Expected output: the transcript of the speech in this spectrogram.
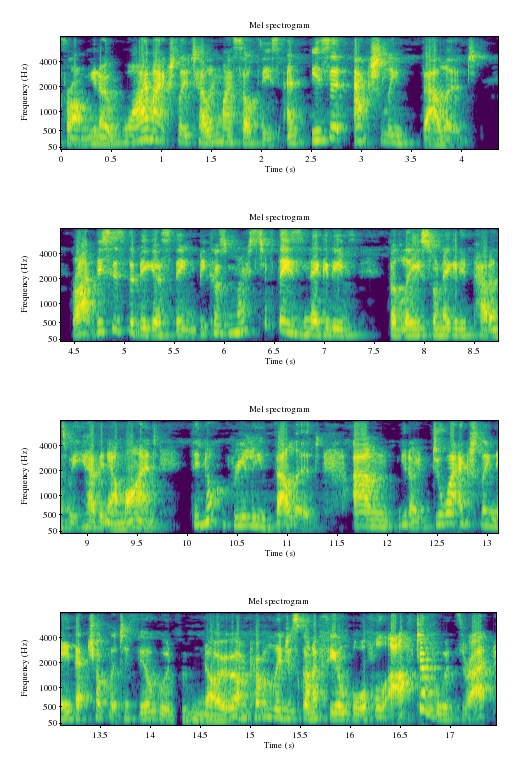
from? You know, why am I actually telling myself this? And is it actually valid? Right? This is the biggest thing because most of these negative beliefs or negative patterns we have in our mind, they're not really valid. Um, you know, do I actually need that chocolate to feel good? No, I'm probably just going to feel awful afterwards, right?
